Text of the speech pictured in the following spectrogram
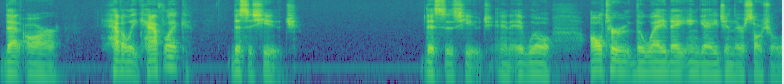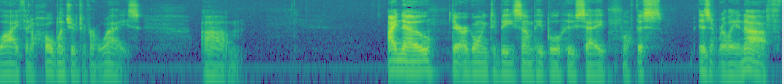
that are heavily Catholic, this is huge. This is huge, and it will alter the way they engage in their social life in a whole bunch of different ways. Um, I know there are going to be some people who say, well, this isn't really enough,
